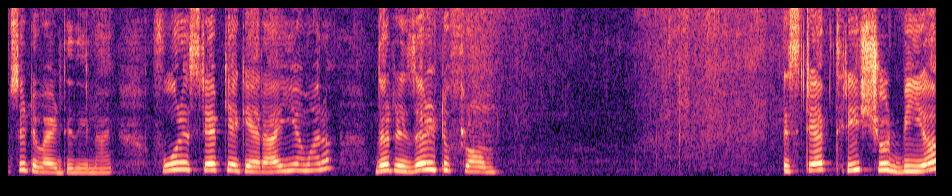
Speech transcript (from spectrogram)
उसे डिवाइड दे देना है। फोर्थ स्टेप क्या कह रहा है? ये हमारा the result from Step 3 should be a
